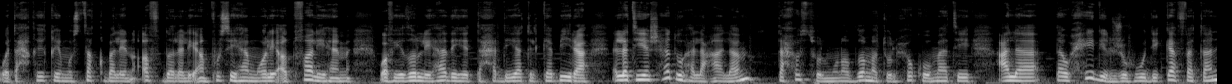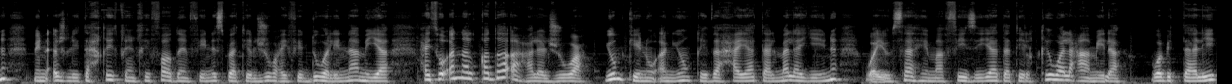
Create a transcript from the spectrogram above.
وتحقيق مستقبل أفضل لأنفسهم ولأطفالهم. وفي ظل هذه التحديات الكبيرة التي يشهدها العالم تحث المنظمة الحكومات على توحيد الجهود كافة من أجل تحقيق انخفاض في نسبة الجوع في الدول النامية حيث أن القضاء على الجوع يمكن أن ينقذ حياة الملايين ويساهم في زيادة القوى العاملة. وبالتالي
